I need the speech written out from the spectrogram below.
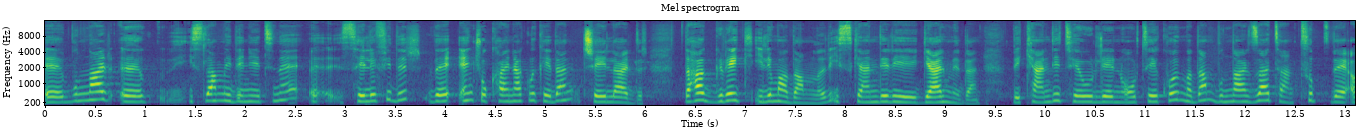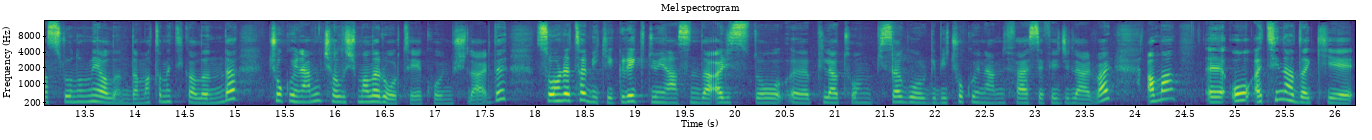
Ee, bunlar e, İslam medeniyetine e, selefidir ve en çok kaynaklık eden şeylerdir. Daha Grek ilim adamları İskenderiye'ye gelmeden ve kendi teorilerini ortaya koymadan bunlar zaten tıp ve astronomi alanında, matematik alanında çok önemli çalışmalar ortaya koymuşlardı. Sonra tabii ki Grek dünyasında Aristo, e, Platon, Pisagor gibi çok önemli felsefeciler var. Ama e, o Atina'daki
